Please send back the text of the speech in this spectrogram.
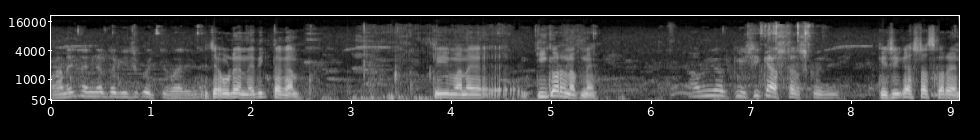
পানির জন্য তো কিছু করতে পারি না। আচ্ছা উঠেন এদিক তাকান। কি মানে কি করেন আপনি? আমিও কৃষি কাজ টাজ করি। কৃষি কাজ টাজ করেন।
